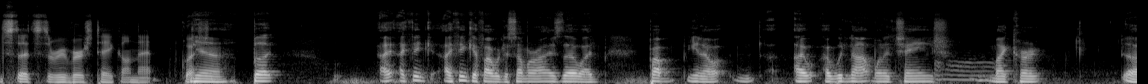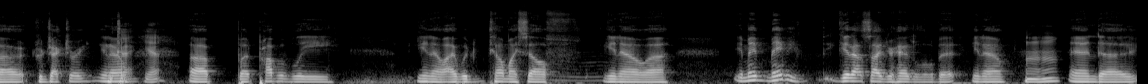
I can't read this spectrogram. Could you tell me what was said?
it's, that's the reverse take on that question. Yeah, but I, I think I think if I were to summarize though, I'd probably you know I I would not want to change my current uh, trajectory. You know, Okay. Yeah. uh, but probably you know I would tell myself you know uh, you may, maybe get outside your head a little bit. You know, Mm-hmm. and uh,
